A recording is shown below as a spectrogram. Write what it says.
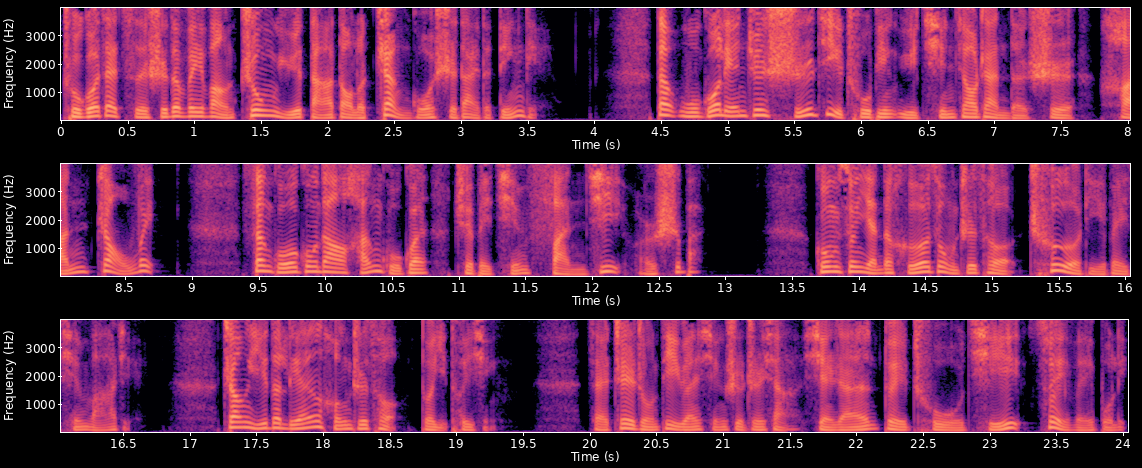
楚国在此时的威望终于达到了战国时代的顶点，但五国联军实际出兵与秦交战的是韩、赵、魏，三国攻到函谷关却被秦反击而失败，公孙衍的合纵之策彻底被秦瓦解，张仪的连横之策得以推行，在这种地缘形势之下，显然对楚齐最为不利。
